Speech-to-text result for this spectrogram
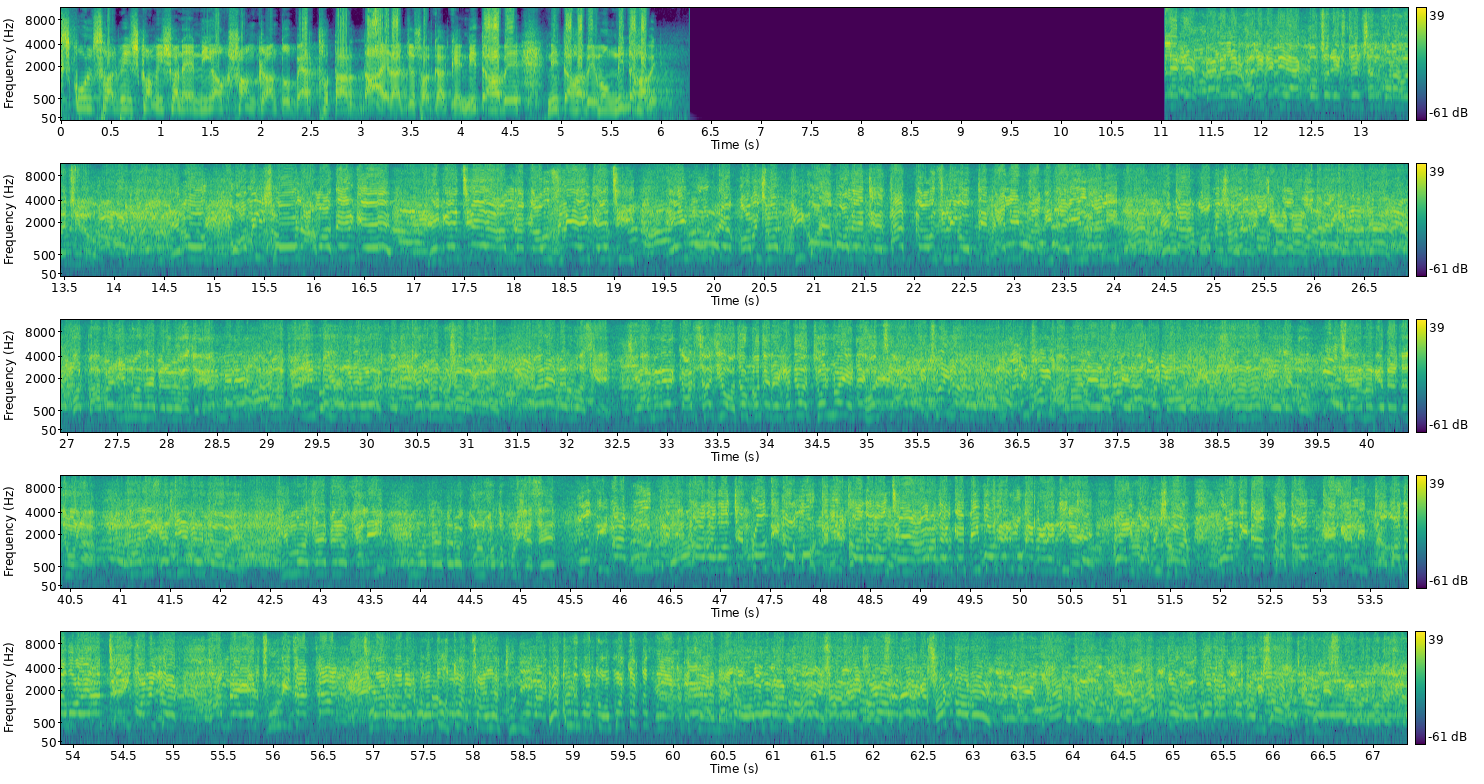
স্কুল সার্ভিস কমিশনের নিয়োগ সংক্রান্ত ব্যর্থতার দায় রাজ্য সরকারকে নিতে হবে নিতে হবে এবং নিতে হবে। করা হয়েছিল এবং কমিশন আমাদেরকে ডেকেছে আমরা কাউন্সিলিং এ গেছি এই মুহূর্তে কমিশন কি করে বলে যে থার্ড কাউন্সিলিং অব্দি ভ্যালিড বাকিটা ইনভ্যালিড এটা কমিশন চেয়ারম্যান তালিকা না দেয় ওর বাপের হিম্মত নাই বেরোবে এখান থেকে বাপের হিম্মত নাই বেরোবে কেন ফেলব সব একেবারে মানে ফেলব আজকে চেয়ারম্যানের কারসাজি জন্যই এটাই হচ্ছে আর কিছুই না অন্য কিছুই না। আমাদের আজকে রাত্রি বারোটাকে সারা রাত করে দেখো চেয়ারম্যানকে বেরোতে দেবো না তালিকা দিয়ে বেরোতে হবে হিম্মত নাই বেরো খালি হিম্মত নাই বেরো কোন কত পুলিশ আছে প্রতিটা মুহূর্তে মিথ্যা কথা বলছে প্রতিটা মুহূর্তে মিথ্যা কথা বলছে আমাদেরকে বিপদের মুখে ফেলে দিচ্ছে এই কমিশন প্রতিটা প্রথম থেকে মিথ্যা কথা বলে যাচ্ছে এই কমিশন আমরা এর সুবিচারটা চেয়ারম্যানের পদত্ব চাই এক্ষুনি এক্ষুনি পদ অপদত্ত একটা চেয়ারম্যান সরতে হবে একদম অপদার্থ কমিশন আজকে তো লিস্ট বেরোবার কথা ছিল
